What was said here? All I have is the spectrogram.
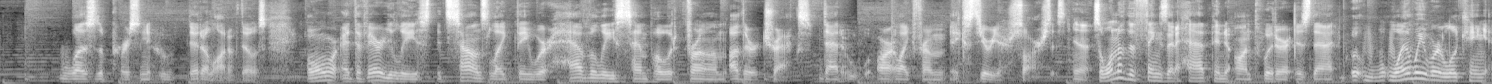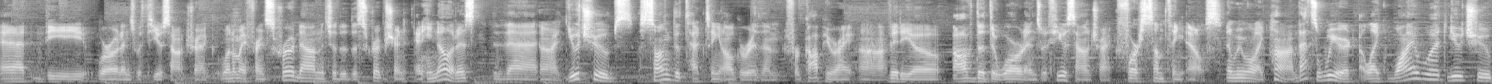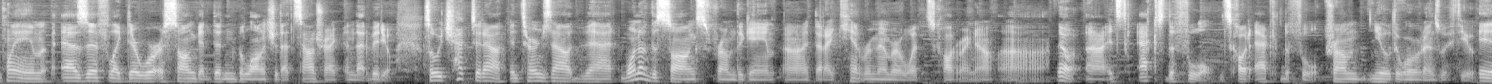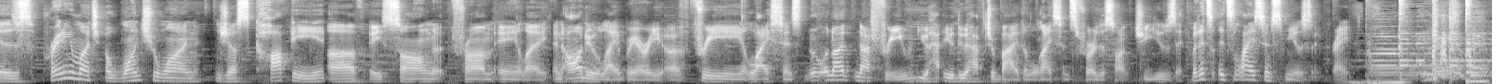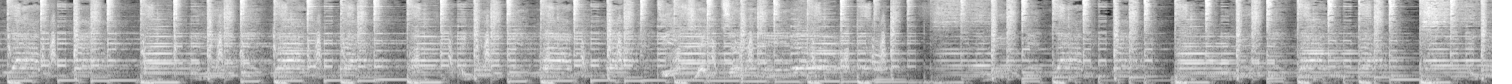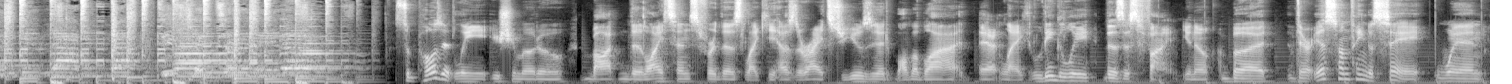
was the person who did a lot of those. Or at the very least, it sounds like they were heavily sampled from other tracks that are like from exterior sources. Yeah. So one of the things that happened on Twitter is that when we were looking at the World Ends With You soundtrack, one of my friends scrolled down into the description and he noticed that uh, YouTube's song detecting algorithm for copyright uh, video of the The World Ends With You soundtrack for something else. And we were like, huh, that's weird. Like, why would YouTube claim as if like there were a song that didn't belong to that soundtrack in that video. So we checked it out and turns out that one of the songs from the game uh, that I can't remember what it's called right now. Uh, no, uh, it's Act the Fool. It's called Act the Fool from Neo The World Ends With You. Is pretty much a one-to-one just copy of a song from a like an audio library of free licensed, no, not not free. You you, you do have to buy the license for the song to use it, but it's it's licensed music, right? Supposedly Ishimoto bought the license for this, like he has the rights to use it, blah blah blah. And, like legally, this is fine, you know. But there is something to say when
